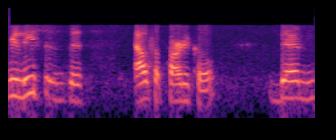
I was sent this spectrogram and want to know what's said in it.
releases this alpha particle, then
